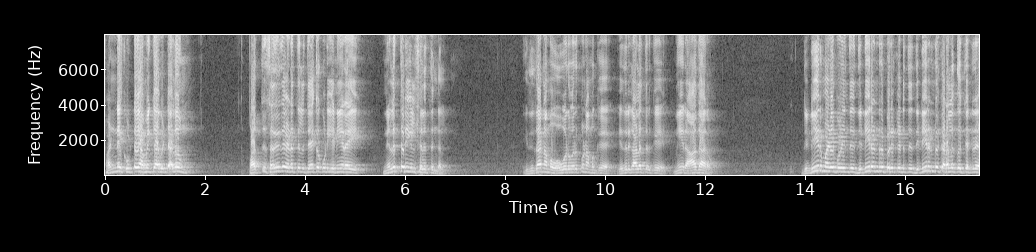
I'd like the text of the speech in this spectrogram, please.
பண்ணை குட்டை அமைக்காவிட்டாலும் பத்து சதவீத இடத்தில் தேக்கக்கூடிய நீரை நிலத்தடியில் செலுத்துங்கள். இதுதான் நம்ம ஒவ்வொருவருக்கும் நமக்கு எதிர்காலத்திற்கு நீர் ஆதாரம். திடீர் மழை பொழிந்து திடீரென்று பெருக்கெடுத்து திடீரென்று கடலுக்கு சென்று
